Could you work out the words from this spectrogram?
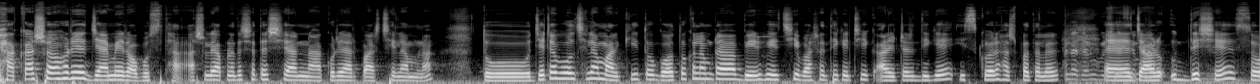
ঢাকা শহরে জ্যামের অবস্থা। আসলে আপনাদের সাথে শেয়ার না করে আর পারছিলাম না। তো যেটা বলছিলাম আর কি তো গতকাল আমরা বের হয়েছি বাসা থেকে ঠিক আড়াইটার দিকে স্কোয়ার হাসপাতালের যাওয়ার উদ্দেশ্যে। সো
